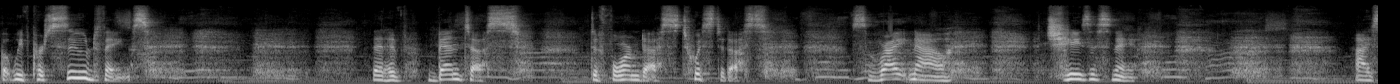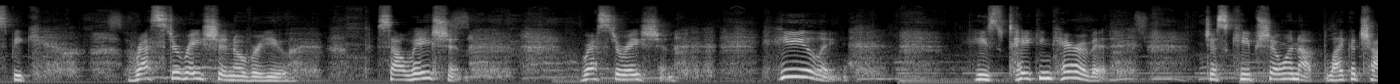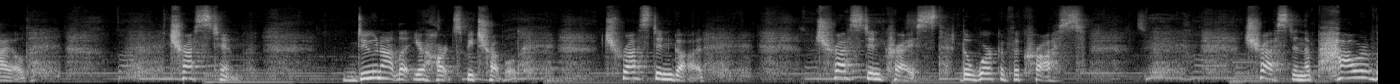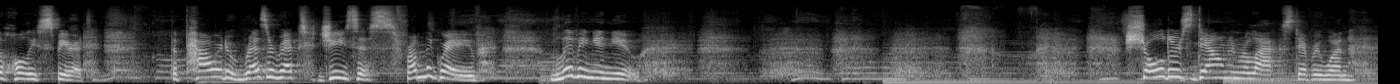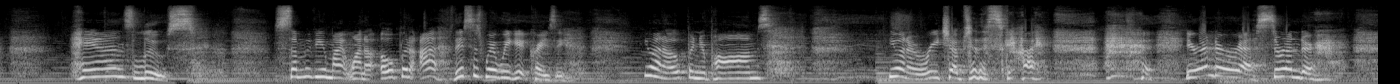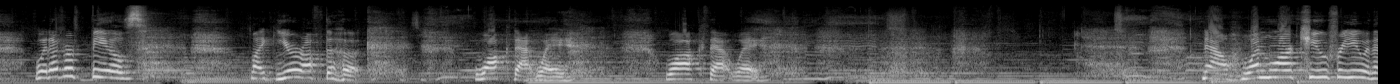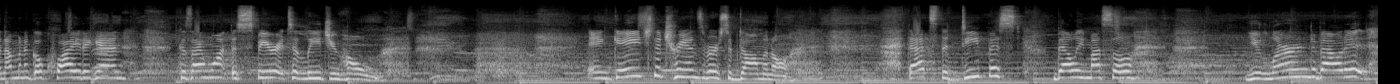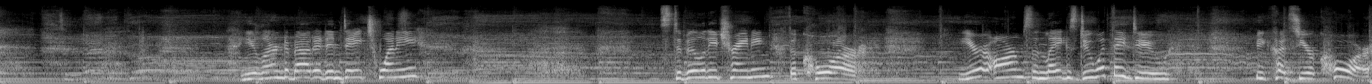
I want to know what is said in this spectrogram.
But we've pursued things that have bent us, deformed us, twisted us. So, right now, in Jesus' name, I speak restoration over you, salvation, restoration healing. He's taking care of it. Just keep showing up like a child. Trust Him. Do not let your hearts be troubled. Trust in God. Trust in Christ, the work of the cross. Trust in the power of the Holy Spirit, the power to resurrect Jesus from the grave, living in you. Shoulders down and relaxed, everyone. Hands loose. Some of you might want to open. Ah, this is where we get crazy. You want to open your palms. You want to reach up to the sky. you're under arrest. Surrender. Whatever feels like you're off the hook, walk that way. Walk that way. Now, one more cue for you, and then I'm going to go quiet again because I want the Spirit to lead you home. Engage the transverse abdominal. That's the deepest belly muscle. You learned about it. You learned about it in day 20. Stability training, the core. Your arms and legs do what they do because your core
